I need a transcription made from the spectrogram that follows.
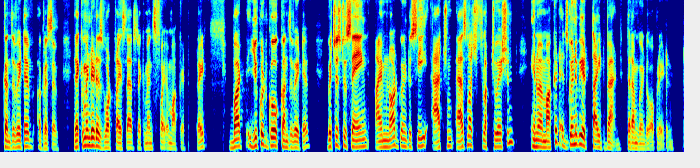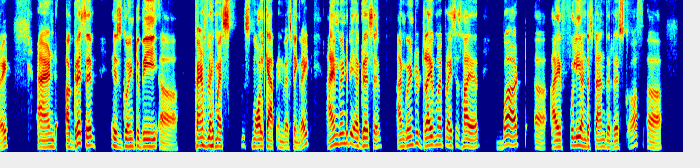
conservative, aggressive. Recommended is what Price Labs recommends for your market, right? But you could go conservative, which is to saying I'm not going to see as, much fluctuation in my market. It's going to be a tight band that I'm going to operate in, right? And aggressive is going to be uh, kind of like my small cap investing, right? I'm going to be aggressive. I'm going to drive my prices higher, but uh, I fully understand the risk of uh,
